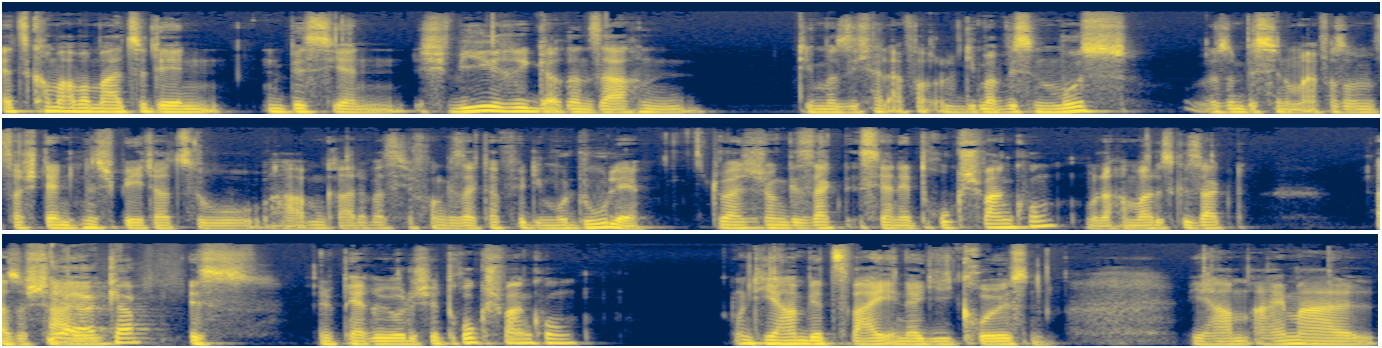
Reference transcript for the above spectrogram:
Jetzt kommen wir aber mal zu den ein bisschen schwierigeren Sachen, die man sich halt einfach, oder die man wissen muss, so ein bisschen, um einfach so ein Verständnis später zu haben, gerade was ich vorhin gesagt habe, für die Module. Du hast ja schon gesagt, ist ja eine Druckschwankung, oder haben wir das gesagt? Also Schall ja, ist eine periodische Druckschwankung. Und hier haben wir zwei Energiegrößen. Wir haben einmal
